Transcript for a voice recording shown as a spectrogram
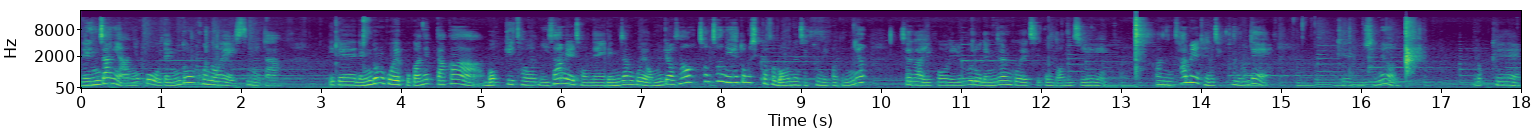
냉장이 아니고 냉동 코너에 있습니다. 이게 냉동고에 보관했다가 먹기 전 2, 3일 전에 냉장고에 옮겨서 천천히 해동시켜서 먹는 제품이거든요. 제가 이거 일부러 냉장고에 지금 넣은 지 한 3일 된 제품인데 이렇게 보시면 이렇게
